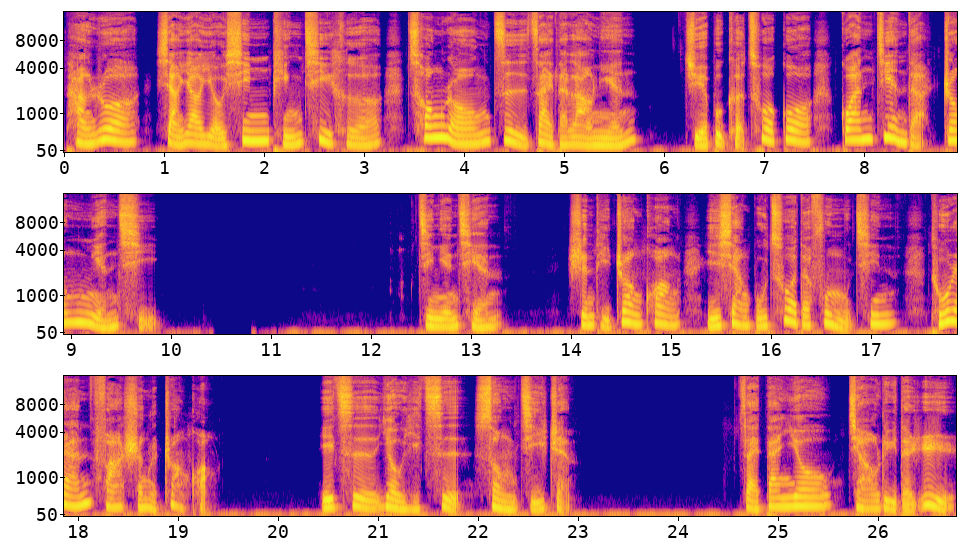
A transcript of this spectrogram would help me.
倘若想要有心平气和、从容自在的老年，绝不可错过关键的中年期。几年前，身体状况一向不错的父母亲突然发生了状况，一次又一次送急诊。在担忧、焦虑的日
